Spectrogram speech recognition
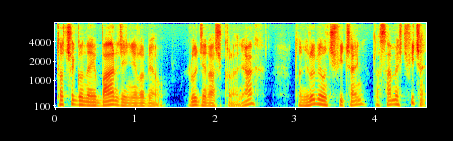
to, czego najbardziej nie lubią ludzie na szkoleniach, to nie lubią ćwiczeń dla samych ćwiczeń,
